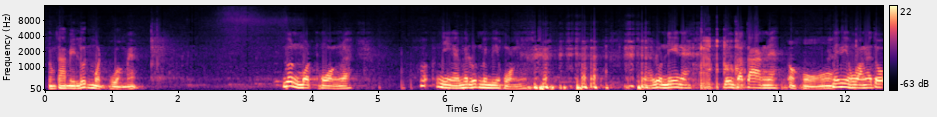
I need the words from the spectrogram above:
หลวงตามีรุ่นหมดห่วงไหม รุ่นหมดห่วงเลยนี่ไงไม่รุ่นไม่มีห่วงเนี่ยเนี่ยรุ่นนี้ไงรุ่นสตางค์เนี่ยโอ้โห ไม่มีห่วงนะตุ๊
